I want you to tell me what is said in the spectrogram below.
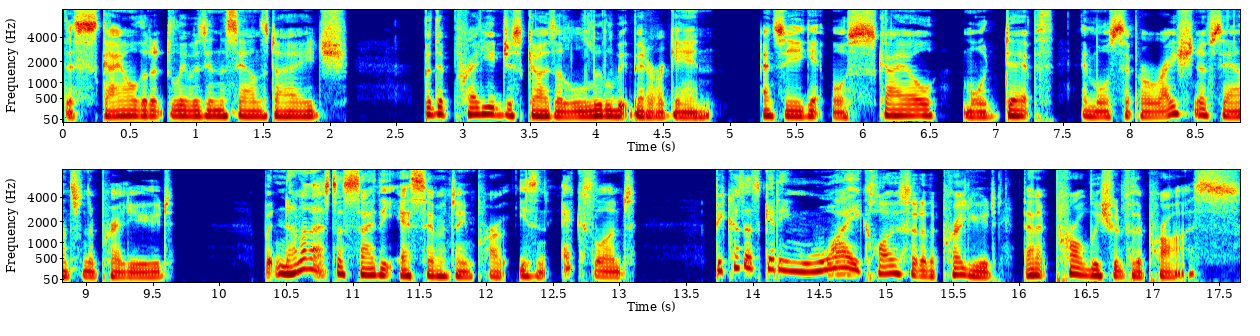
the scale that it delivers in the soundstage, but the Prelude just goes a little bit better again. And so you get more scale, more depth, and more separation of sounds from the Prelude. But none of that's to say the S17 Pro isn't excellent, because it's getting way closer to the Prelude than it probably should for the price.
